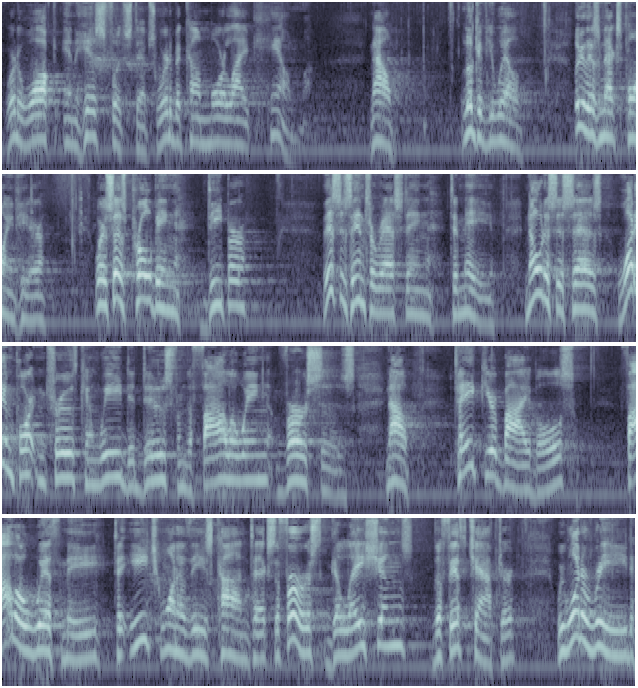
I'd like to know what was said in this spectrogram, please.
We're to walk in His footsteps, we're to become more like Him. Now, look, if you will, look at this next point here where it says probing deeper. This is interesting to me. Notice it says, What important truth can we deduce from the following verses? Now, take your Bibles, follow with me to each one of these contexts. The first, Galatians, the fifth chapter. We want to read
